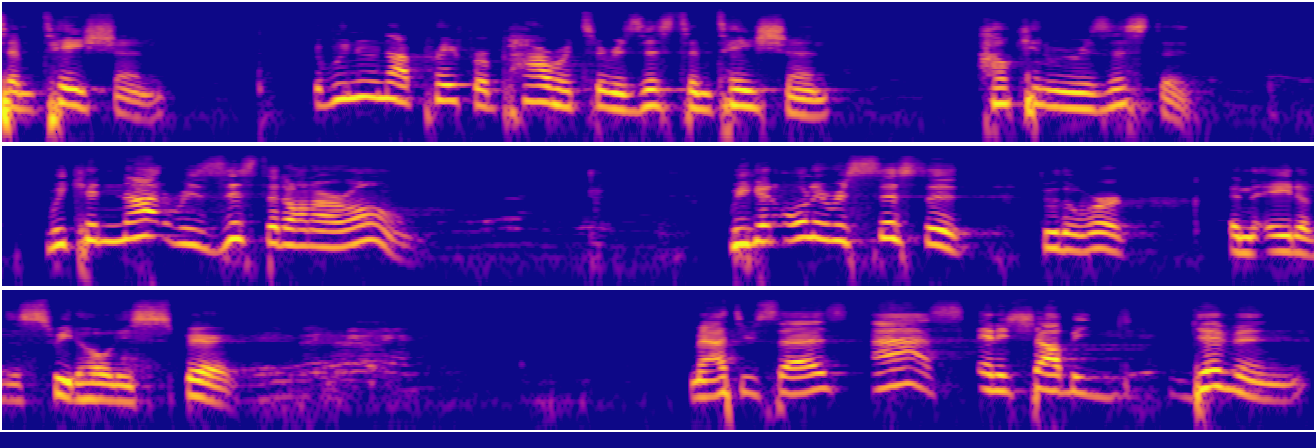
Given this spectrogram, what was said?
temptation. If we do not pray for power to resist temptation, how can we resist it? We cannot resist it on our own. We can only resist it through the work and the aid of the sweet Holy Spirit. Amen. Matthew says, Ask and it shall be given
